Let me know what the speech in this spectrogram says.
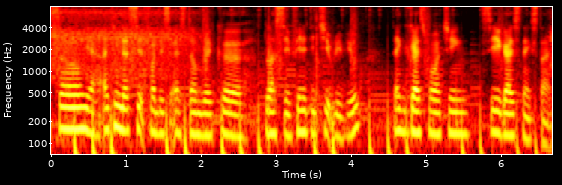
so yeah, I think that's it for this S Stormbreaker plus Infinity Chip review. Thank you guys for watching. See you guys next time.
